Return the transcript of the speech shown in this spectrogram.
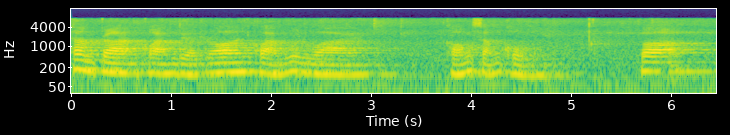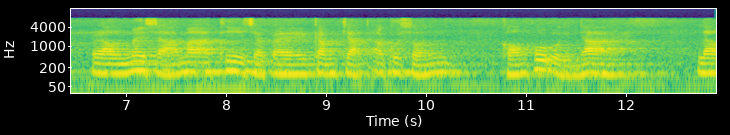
ท่ามกลางความเดือดร้อนความวุ่นวายของสังคม เพราะเราไม่สามารถที่จะไปกำจัดอกุศลของผู้อื่นได้ เรา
